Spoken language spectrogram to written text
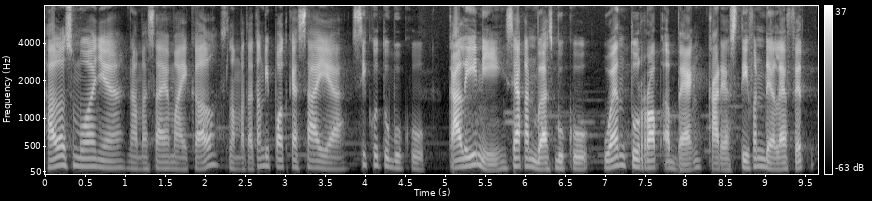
Halo semuanya, nama saya Michael. Selamat datang di podcast saya, Sikutu Buku. Kali ini saya akan bahas buku When to Rob a Bank karya Stephen D. Levitt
